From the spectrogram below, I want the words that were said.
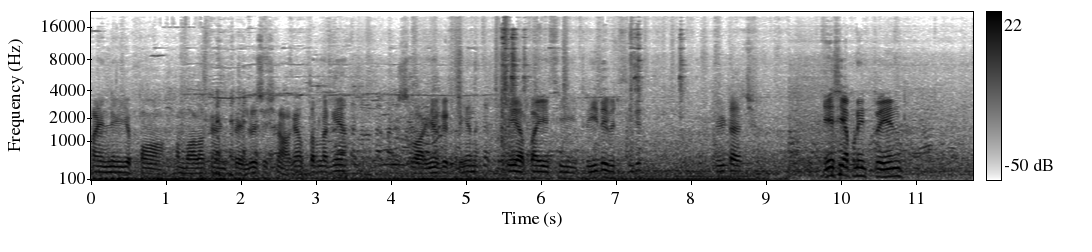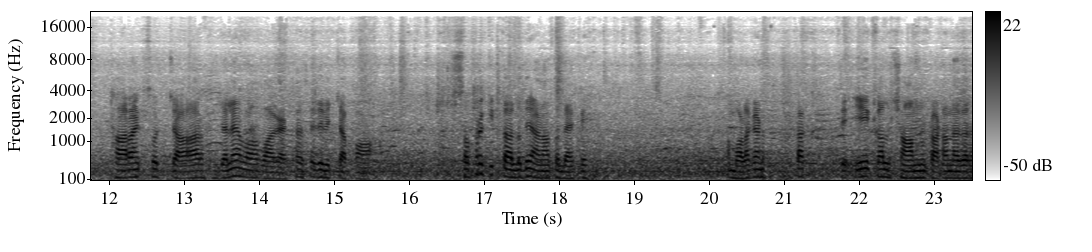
ਫਾਈਨਲੀ ਆਪਾਂ ਅੰਬਾਲਾ ਕੈਂਟ ਰੇਲਵੇ ਸਟੇਸ਼ਨ ਆ ਗਿਆ ਉੱਤਰ ਲੱਗੇ ਆ ਸਵਾਰੀਆਂ ਅੱਗੇ ਖੜੀਆਂ ਨੇ ਇਹ ਆਪਾਂ ਏਸੀ 3 ਦੇ ਵਿੱਚ ਸੀਗੇ 3 ਟੈਚ ਇਹ ਸੀ ਆਪਣੀ ਟ੍ਰੇਨ 18104 ਜਲਿਆਂਵਾਲਾ ਬਾਗ ਐਕਸਪ੍ਰੈਸ ਇਹਦੇ ਵਿੱਚ ਆਪਾਂ ਸਫ਼ਰ ਕੀਤਾ ਲੁਧਿਆਣਾ ਤੋਂ ਲੈ ਕੇ ਅੰਬਾਲਾ ਕੈਂਟ ਤੱਕ ਤੇ ਇਹ ਕੱਲ ਸ਼ਾਮ ਨੂੰ ਟਾਟਾ ਨਗਰ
